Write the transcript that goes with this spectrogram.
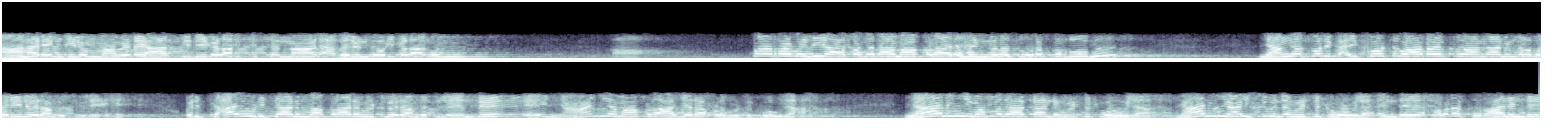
ആരെങ്കിലും അവിടെ ആതിഥികളാക്കി ചെന്നാൽ അവരും രോഗികളാകും. ആ. പറ വലിയ അപകടമാപ്പിള അരഹങ്ങളെ സൂറത്ത് റൂം ഞങ്ങൾക്കൊരു കൈക്കോട്ട് വാടകത്ത് വാങ്ങാൻ നിങ്ങളെ വരിയിൽ വരാൻ പറ്റൂലേ? ഒരു ചായ കുടിച്ചാലും മാപ്പിളാരെ വീട്ടിൽ വരാൻ പറ്റില്ല. എന്ത്? ഏ ഞാൻ ഈ മാപ്പിള ആചാരാപ്പിള വീട്ടിൽ പോകില്ല ഞാൻ ഇനി മമ്മദാക്കാന്റെ വീട്ടിൽ പോകില്ല ഞാൻ ഇനി ആയിഷുവിന്റെ വീട്ടിൽ പോകില്ല എന്ത്? അവിടെ ഖുറാനുണ്ട്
